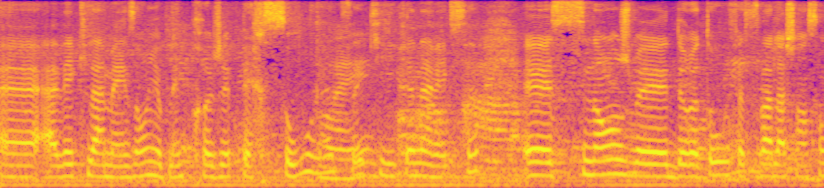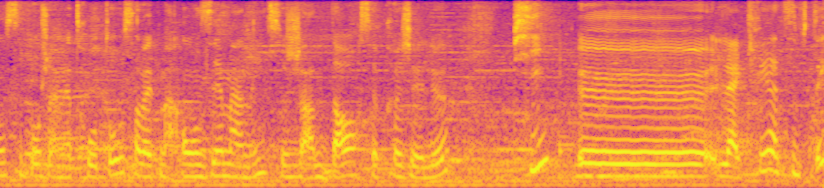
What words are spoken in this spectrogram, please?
euh, avec la maison, il y a plein de projets perso là, Ouais. qui viennent avec ça. Euh, sinon, je vais être de retour au Festival de la chanson aussi pour Jamais trop tôt. Ça va être ma 11e année. J'adore ce projet-là. Puis, euh, la créativité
